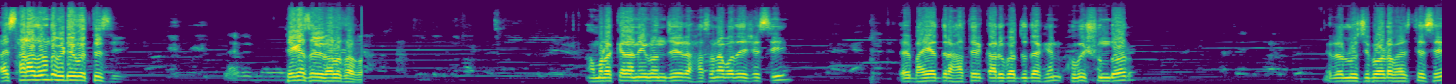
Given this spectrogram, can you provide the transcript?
ভাই সারা জন্য তো ভিডিও করতেছি। চাইলেন না ভাই। ঠিক আছে ভাই, ভালো থাকো। আমরা কেরানীগঞ্জের হাসানাবাদে এসেছি। ভাইয়াদের হাতের কারুকার্য দেখেন, খুবই সুন্দর। এটা লুচি পাউডার ভাজতেছে।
